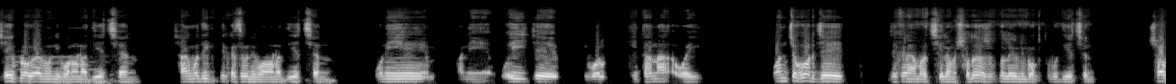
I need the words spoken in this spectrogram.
সেই প্রোগ্রামে উনি বর্ণনা দিয়েছেন, সাংবাদিকদের কাছে উনি বর্ণনা দিয়েছেন উনি মানে ওই যে কি বল, কি থানা, ওই পঞ্চগড় যে, যেখানে আমরা ছিলাম, সদর হাসপাতালে উনি বক্তব্য দিয়েছেন। সব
